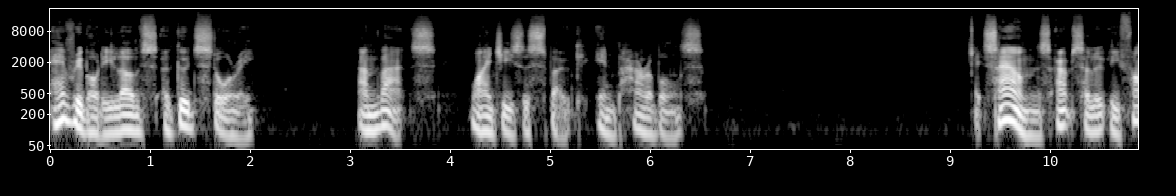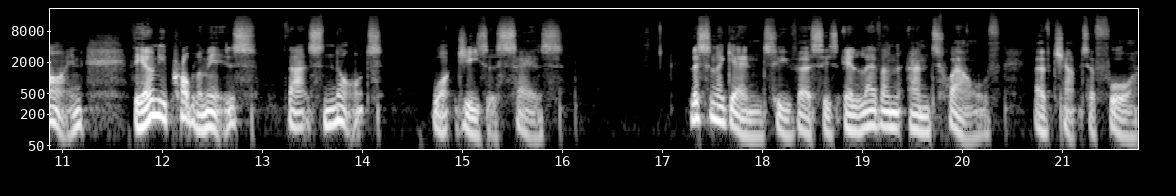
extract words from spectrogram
Everybody loves a good story, and that's why Jesus spoke in parables. It sounds absolutely fine. The only problem is that's not what Jesus says. Listen again to verses 11 and 12 of chapter 4,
